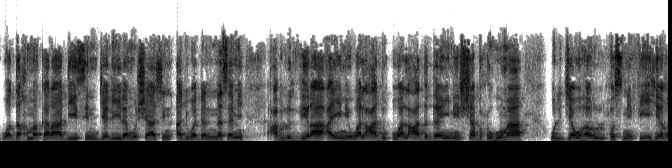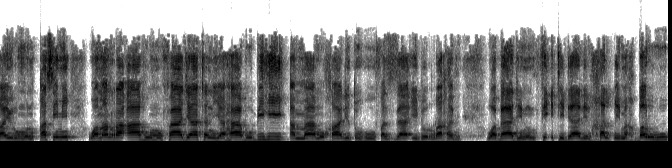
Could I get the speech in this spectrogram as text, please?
وضخم كراديس جليل مشاش أجود النسم. عبل الذراعين والعد والعضدين شبحهما. قل جوهر الحسن فيه غير منقسم ومن رآه مفاجاة يهاب به أما مخالطه فالزائد الرخم. وبادن في اعتدال الخلق مخبره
